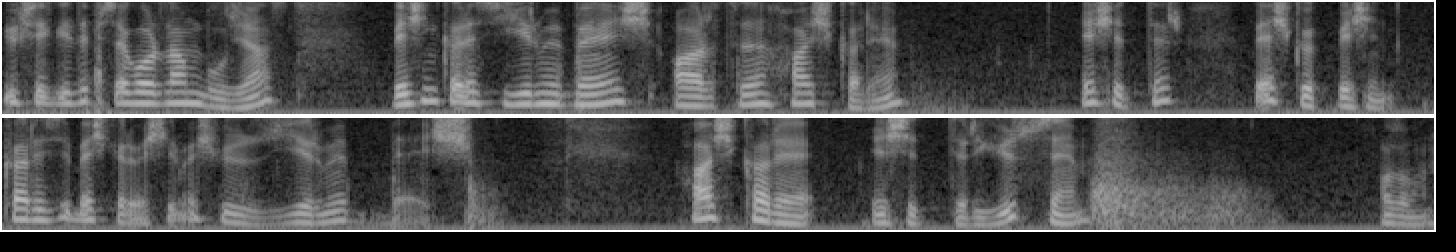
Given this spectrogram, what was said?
Yüksekliği de Pisagor'dan bulacağız. 5'in karesi 25 artı h kare eşittir. 5 kök 5'in karesi 5 kere 5 25 125. h kare eşittir 100 ise o zaman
